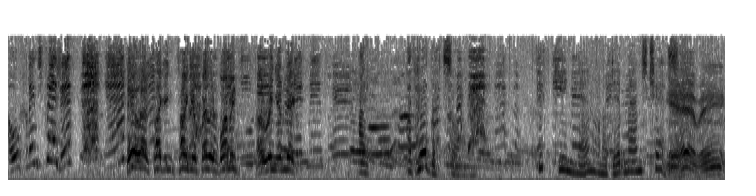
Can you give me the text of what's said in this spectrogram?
Old Flint's treasure. Hail that clacking tongue, you feathered varmint. I'll wring your neck. I, I've heard that song. Fifteen men on a dead man's chest. You have, eh?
